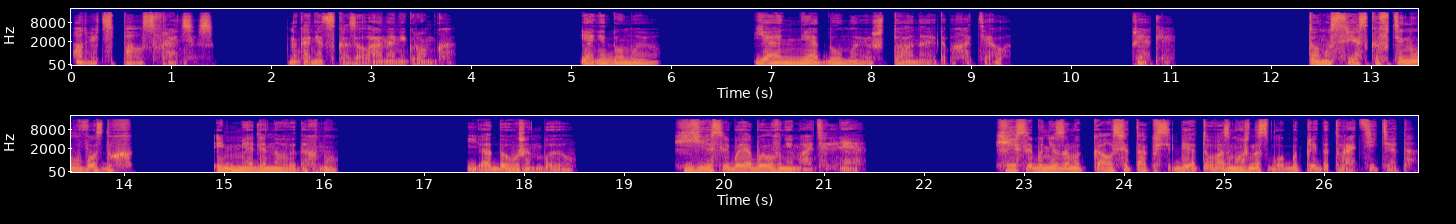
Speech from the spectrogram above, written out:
«Он ведь спал с Фрэнсис», — наконец сказала она негромко. «Я не думаю, я не думаю, что она этого хотела. Вряд ли». Томас резко втянул воздух и медленно выдохнул. «Я должен был», если бы я был внимательнее, если бы не замыкался так в себе, то, возможно, смог бы предотвратить это.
